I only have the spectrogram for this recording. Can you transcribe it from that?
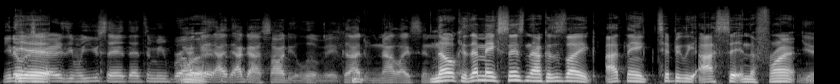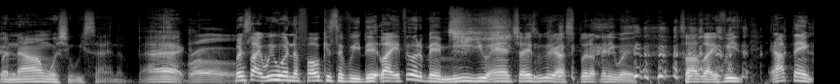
You know what's crazy when you said that to me, bro? I got, I, I got salty a little bit because I do not like sitting. No, because that makes sense now. Because it's like I think typically I sit in the front, front, Yeah. but now I'm wishing we sat in the back. bro. But it's like we wouldn't have focused if we did. Like if it would have been me, you, and Chase, we would have split up anyway. So I was like, if we, and I think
